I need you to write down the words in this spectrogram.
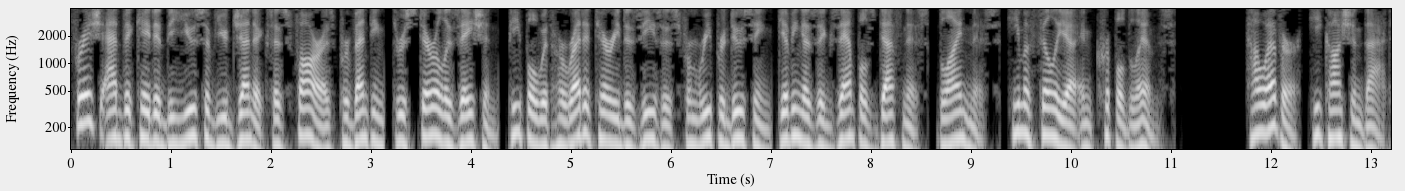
Frisch advocated the use of eugenics as far as preventing, through sterilization, people with hereditary diseases from reproducing giving as examples deafness, blindness, hemophilia and crippled limbs. However, he cautioned that,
